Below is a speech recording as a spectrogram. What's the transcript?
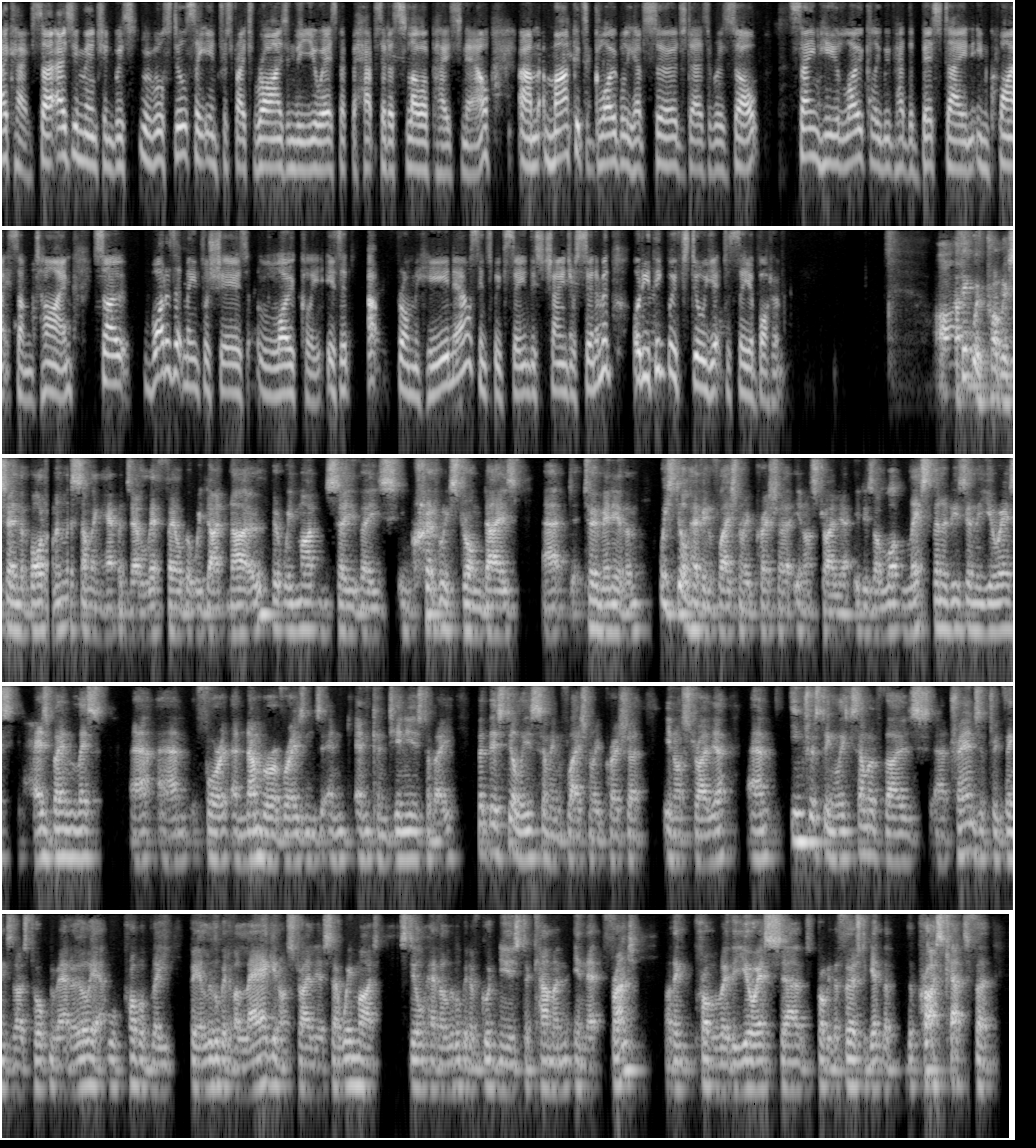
Okay, so as you mentioned, we, we will still see interest rates rise in the US, but perhaps at a slower pace now. Um, markets globally have surged as a result. Same here locally, we've had the best day in, in quite some time. So, what does it mean for shares locally? Is it up from here now since we've seen this change of sentiment, or do you think we've still yet to see a bottom? Oh, I think we've probably seen the bottom, unless something happens out of left field that we don't know. But we mightn't see these incredibly strong days, uh, too many of them. We still have inflationary pressure in Australia. It is a lot less than it is in the US. It has been less uh, um, for a number of reasons and, and continues to be. But there still is some inflationary pressure in Australia. Um, interestingly, some of those uh, transitory things that I was talking about earlier will probably be a little bit of a lag in Australia. So we might still have a little bit of good news to come in, in that front. I think probably the US uh, is probably the first to get the, the price cuts for,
